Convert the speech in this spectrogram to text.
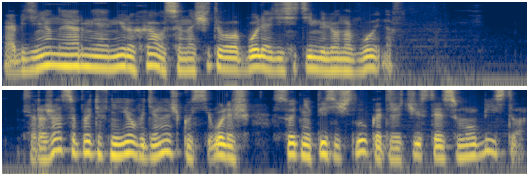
Объединенная армия мира хаоса насчитывала более 10 миллионов воинов. Сражаться против нее в одиночку всего лишь сотни тысяч слуг – это же чистое самоубийство.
